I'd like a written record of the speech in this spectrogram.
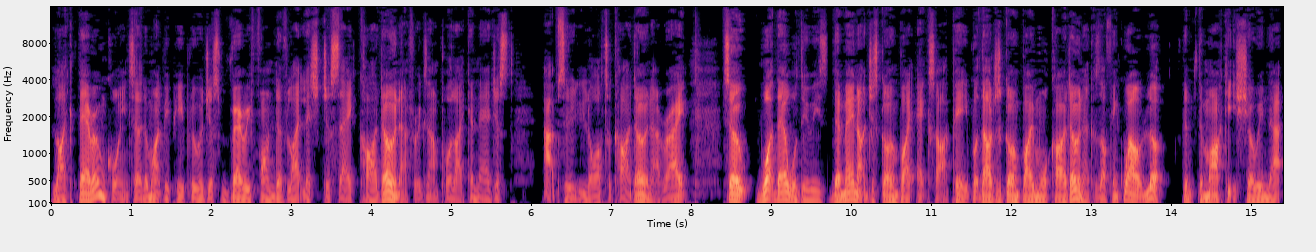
like their own coin. So there might be people who are just very fond of, like, let's just say Cardano, for example, like, and they're just absolutely loyal to Cardano, right? So what they will do is they may not just go and buy XRP, but they'll just go and buy more Cardano because they'll think, well, look, the, the market is showing that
